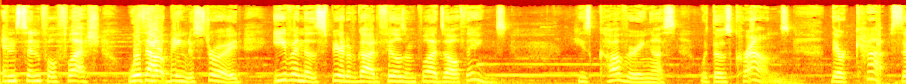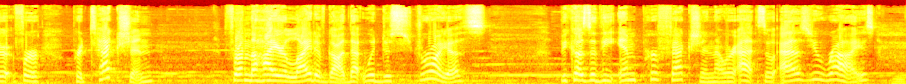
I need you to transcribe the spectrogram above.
in sinful flesh without being destroyed, even though the Spirit of God fills and floods all things? He's covering us with those crowns. They're caps. They're for protection from the higher light of God that would destroy us because of the imperfection that we're at. So as you rise, hmm.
